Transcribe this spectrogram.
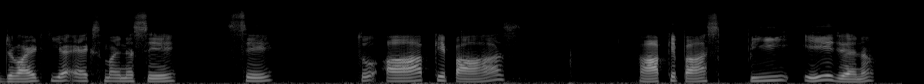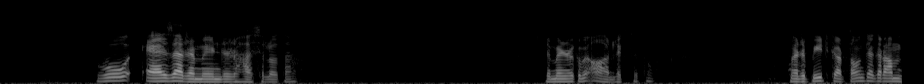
डिवाइड किया एक्स माइनस ए से तो आपके पास आपके पास पी ए जो है ना, वो एज अ रिमाइंडर हासिल होता रिमाइंडर को मैं आर लिख देता हूँ। मैं रिपीट करता हूँ कि अगर हम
